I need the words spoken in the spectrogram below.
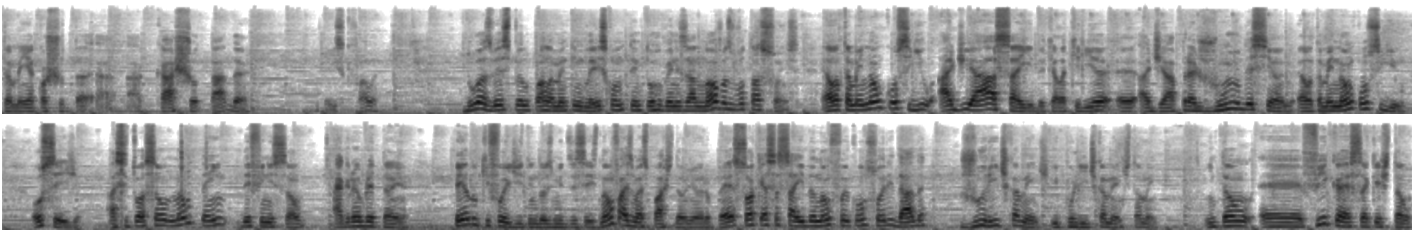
também acachotada, é isso que fala? duas vezes pelo parlamento inglês quando tentou organizar novas votações. Ela também não conseguiu adiar a saída, que ela queria é, adiar para junho desse ano. Ela também não conseguiu. Ou seja, a situação não tem definição. A Grã-Bretanha, pelo que foi dito em 2016, não faz mais parte da União Europeia, só que essa saída não foi consolidada juridicamente e politicamente também. Então é, fica essa questão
